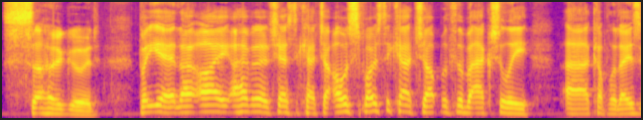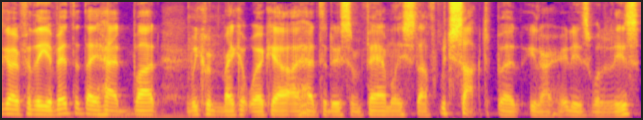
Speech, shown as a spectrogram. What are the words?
So good. But yeah, no, I, I haven't had a chance to catch up. I was supposed to catch up with them actually uh, a couple of days ago for the event that they had, but we couldn't make it work out. I had to do some family stuff, which sucked, but you know, it is what it is.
